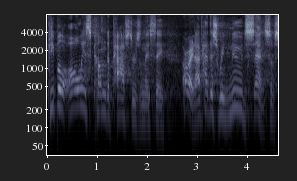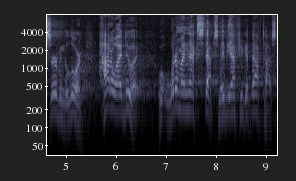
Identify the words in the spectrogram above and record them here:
People always come to pastors and they say, All right, I've had this renewed sense of serving the Lord. How do I do it? What are my next steps? Maybe after you get baptized.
